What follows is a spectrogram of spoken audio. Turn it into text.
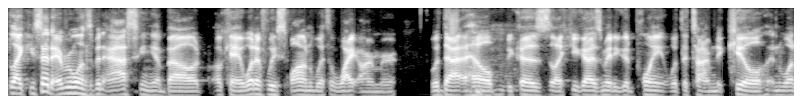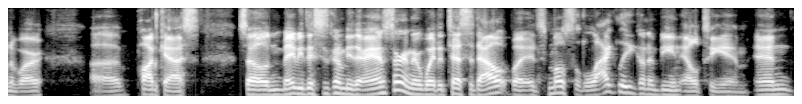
like you said, everyone's been asking about, okay, what if we spawn with white armor? Would that help? Mm-hmm. Because like you guys made a good point with the time to kill in one of our uh, podcasts so maybe this is going to be their answer and their way to test it out, but it's most likely going to be an LTM. And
